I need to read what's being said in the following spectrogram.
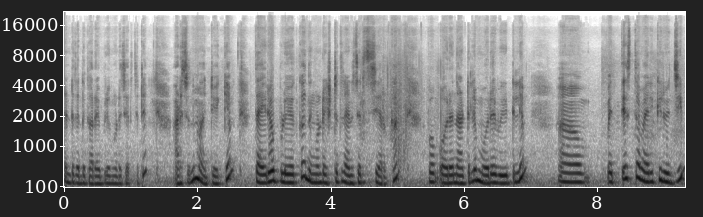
രണ്ട് തണ്ട് കറിവേപ്പിലയും കൂടെ ചേർത്തിട്ട് അടച്ചൊന്ന് മാറ്റി വയ്ക്കാം തൈരോ പുളിയൊക്കെ നിങ്ങളുടെ ഇഷ്ടത്തിനനുസരിച്ച് ചേർക്കാം. അപ്പം ഓരോ നാട്ടിലും ഓരോ വീട്ടിലും വ്യത്യസ്തമായിരിക്കും രുചിയും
